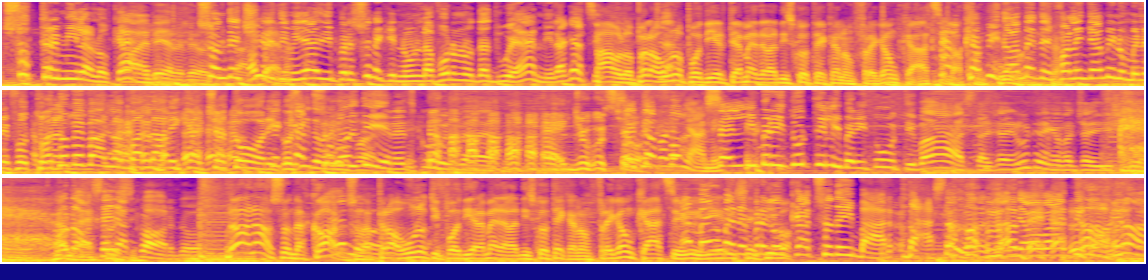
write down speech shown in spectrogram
Sono 3.000 locali. Ah, è vero, è vero. Sono decine Vabbè, di ma- migliaia di persone che non lavorano da due anni, ragazzi. Paolo, però Cioè, uno può dirti a me della discoteca non frega un cazzo. Eh, ho capito, a me dei falegnami non me ne fotto Ma una dove vanno a ballare i calciatori? Che Così cazzo vuol dire, scusa? È giusto. Se, liberi tutti, liberi tutti, basta. Cioè, è inutile che facciamo di discorsi. O no, vabbè, sei così. d'accordo? No, no, sono d'accordo. Allora. sono- però uno ti può dire a me della discoteca non frega un cazzo. Io Eh, ma non ieri me ne frega sentivo. un cazzo dei bar. Basta, allora No, andiamo vabbè, avanti. No, no,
